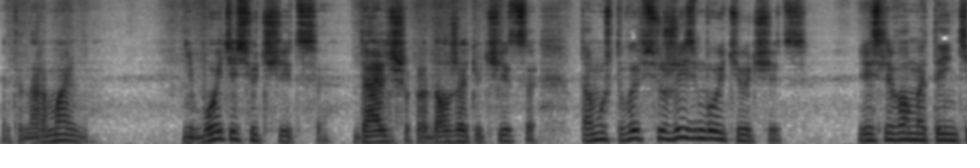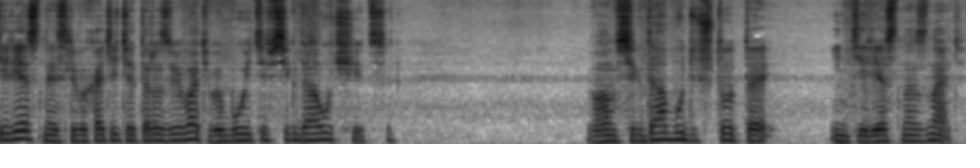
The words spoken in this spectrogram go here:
Это нормально. Не бойтесь учиться, дальше продолжать учиться, потому что вы всю жизнь будете учиться. Если вам это интересно, если вы хотите это развивать, вы будете всегда учиться. Вам всегда будет что-то интересно знать.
